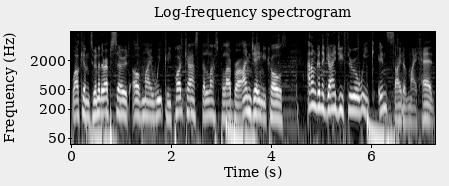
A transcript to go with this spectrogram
Welcome to another episode of my weekly podcast, The Last Palabra. I'm Jamie Coles, and I'm going to guide you through a week inside of my head.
